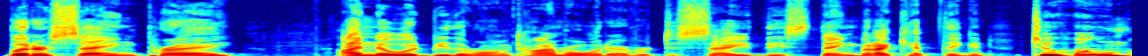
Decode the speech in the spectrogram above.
but are saying pray, I know it would be the wrong time or whatever to say this thing, but I kept thinking, to whom?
